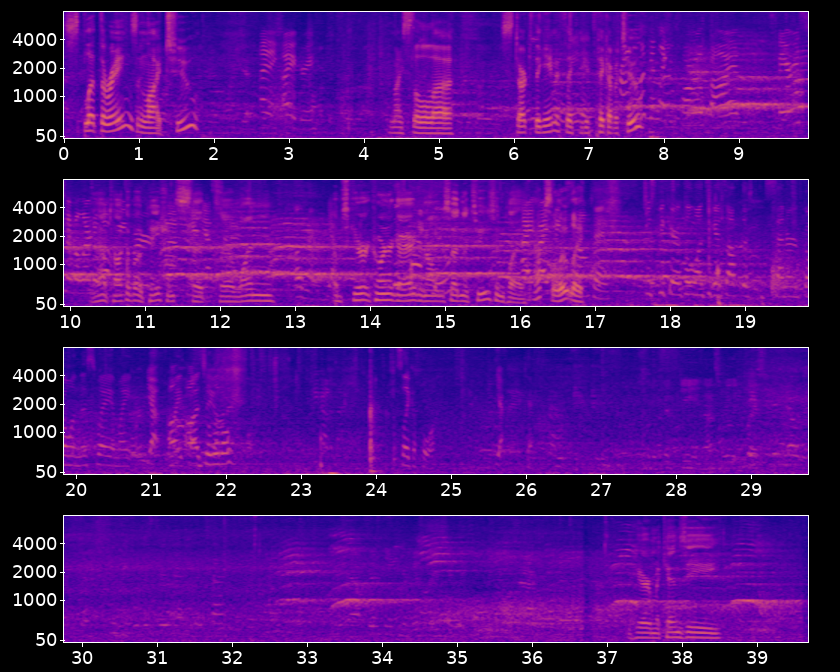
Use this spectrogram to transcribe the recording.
split the rings and lie two. I think I agree. Nice little uh, start to the game if they can get, pick up a two. looking like a 405. It's very similar to Yeah, talk about patience. That at uh, one obscure corner guard, and all of a sudden a two's in play. I- I Absolutely. so. Okay. Just be careful once it gets off the center going this way. It might, Yeah, it I'll- might I'll budge a little. It's like a four. You hear Mackenzie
